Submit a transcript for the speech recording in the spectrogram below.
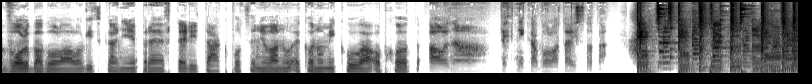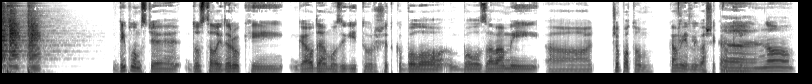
voľba bola logická nie pre vtedy tak podceňovanú ekonomiku a obchod, ale na technika bola tá istota. Diplom ste dostali do ruky, Gaudamu, Zigitur, všetko bolo, bolo za vami. A čo potom? Kam viedli vaše kroky? E, no,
